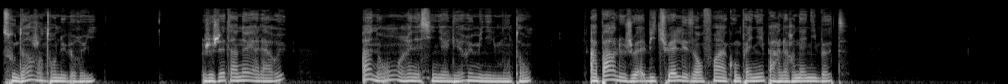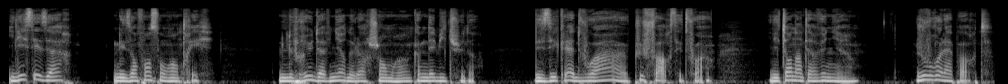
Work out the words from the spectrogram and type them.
Soudain, j'entends du bruit. Je jette un œil à la rue. Ah non, rien à signaler, rue Ménilmontant. À part le jeu habituel des enfants accompagnés par leur nanny Il est 16 heures. Les enfants sont rentrés. Le bruit doit venir de leur chambre, hein, comme d'habitude. Des éclats de voix, euh, plus forts cette fois. Il est temps d'intervenir. J'ouvre la porte.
